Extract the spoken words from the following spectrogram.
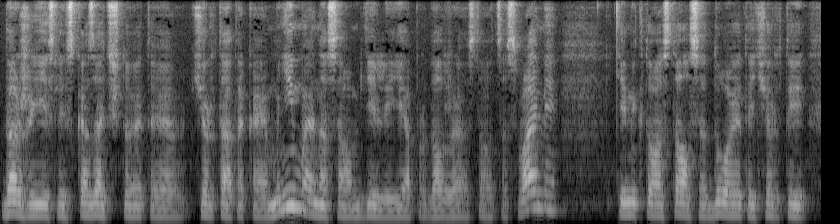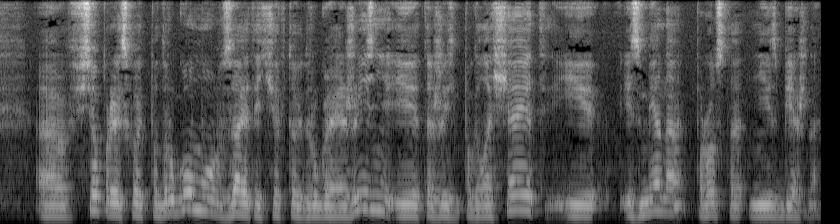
даже если сказать, что это черта такая мнимая, на самом деле я продолжаю оставаться с вами, теми, кто остался до этой черты, э, все происходит по-другому, за этой чертой другая жизнь, и эта жизнь поглощает, и измена просто неизбежна.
